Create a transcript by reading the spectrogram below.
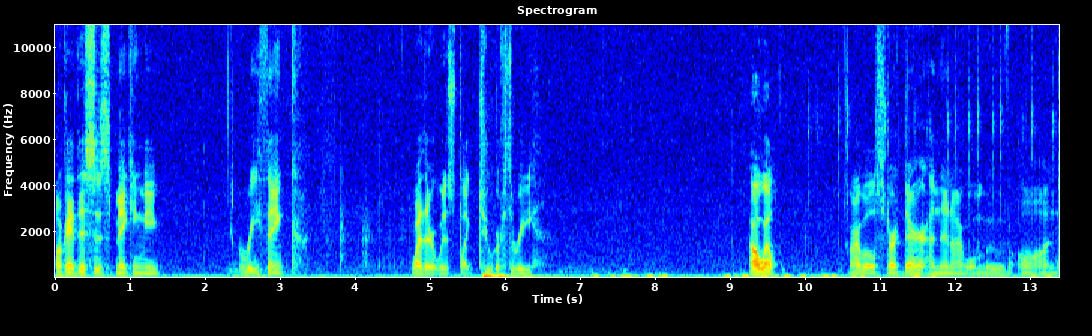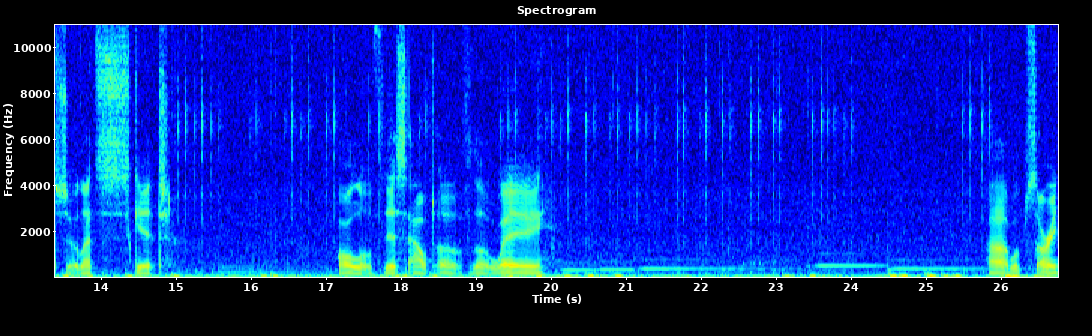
Okay, this is making me rethink whether it was like two or three. Oh well. I will start there and then I will move on. So let's get all of this out of the way. Uh, whoops, sorry.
